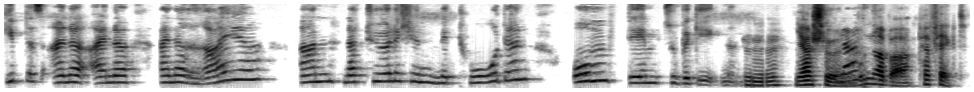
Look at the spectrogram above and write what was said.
gibt es eine, eine, eine Reihe an natürlichen Methoden, um dem zu begegnen. Mhm. Ja, schön, vielleicht, wunderbar, perfekt.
